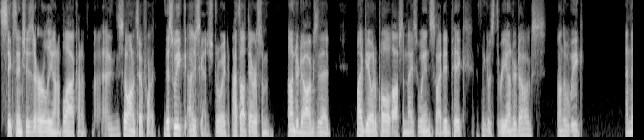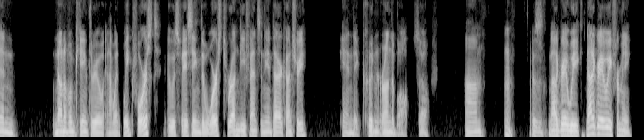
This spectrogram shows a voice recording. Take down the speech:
six inches early on a block on a so on and so forth. This week I just got destroyed. I thought there were some underdogs that might be able to pull off some nice wins. So I did pick, I think it was three underdogs on the week. And then none of them came through. And I went Wake Forest, who was facing the worst run defense in the entire country, and they couldn't run the ball. So um it was not a great week. Not a great week for me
